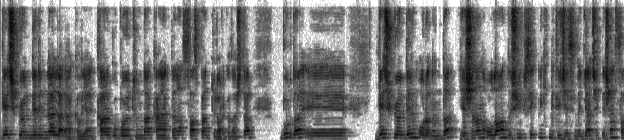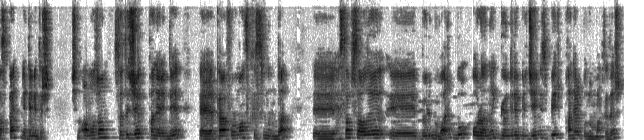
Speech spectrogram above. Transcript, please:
geç gönderimlerle alakalı yani kargo boyutundan kaynaklanan suspend türü arkadaşlar. Burada e, geç gönderim oranında yaşanan olağan dışı yükseklik neticesinde gerçekleşen suspend nedenidir. Şimdi Amazon satıcı panelinde e, performans kısmında e, hesap sağlığı e, bölümü var. Bu oranı gönderebileceğiniz bir panel bulunmaktadır.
